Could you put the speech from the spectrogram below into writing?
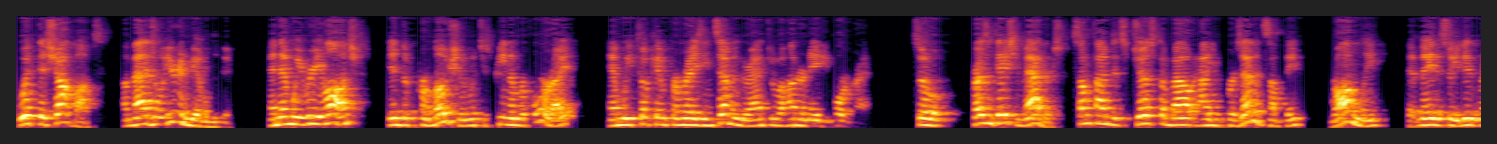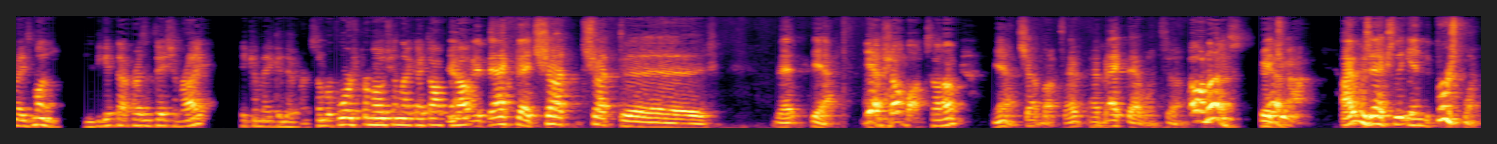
with this shot box. Imagine what you're going to be able to do. And then we relaunched, did the promotion, which is P number four, right? And we took him from raising seven grand to 184 grand. So presentation matters. Sometimes it's just about how you presented something wrongly that made it so you didn't raise money. If you get that presentation right, it can make a difference. Number four is promotion, like I talked Yeah, about. I back that shot, shot, uh, that, yeah, Yeah, shot box, huh? yeah, shot box. I, I backed that one, so Oh, nice. great Yeah. job. I was actually in the first one.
